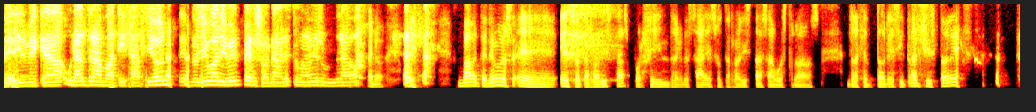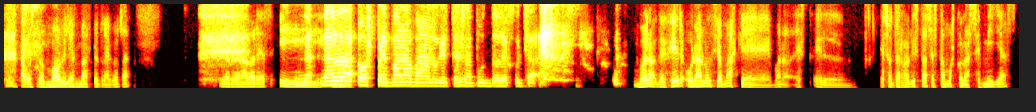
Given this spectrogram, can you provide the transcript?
pedirme que haga una dramatización lo llevo a nivel personal. Esto para mí es un drama. Bueno, tenemos eh, esoterroristas, por fin regresa esoterroristas a vuestros receptores y transistores, a vuestros móviles más que otra cosa, y ordenadores. Y, nada os prepara para lo que estés a punto de escuchar. Bueno, decir un anuncio más que, bueno, el esoterroristas estamos con las semillas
